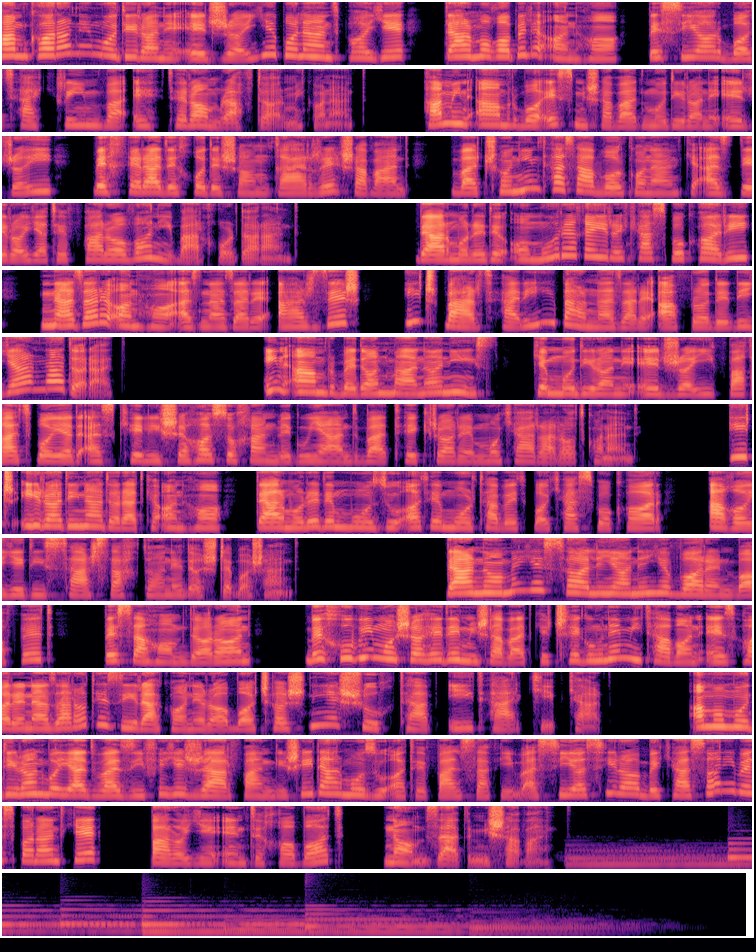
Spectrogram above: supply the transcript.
همکاران مدیران اجرایی بلندپایه در مقابل آنها بسیار با تکریم و احترام رفتار می کنند. همین امر باعث می شود مدیران اجرایی به خرد خودشان غره شوند و چنین تصور کنند که از درایت فراوانی برخوردارند. در مورد امور غیر کسب و کاری نظر آنها از نظر ارزش هیچ برتری بر نظر افراد دیگر ندارد. این امر بدان معنا نیست که مدیران اجرایی فقط باید از کلیشه ها سخن بگویند و تکرار مکررات کنند. هیچ ایرادی ندارد که آنها در مورد موضوعات مرتبط با کسب و کار عقایدی سرسختانه داشته باشند. در نامه سالیانه وارن بافت به سهامداران به خوبی مشاهده می شود که چگونه می توان اظهار نظرات زیرکانه را با چاشنی شوخ طبعی ترکیب کرد. اما مدیران باید وظیفه ژرفاندیشی در موضوعات فلسفی و سیاسی را به کسانی بسپارند که برای انتخابات نامزد می شوند.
